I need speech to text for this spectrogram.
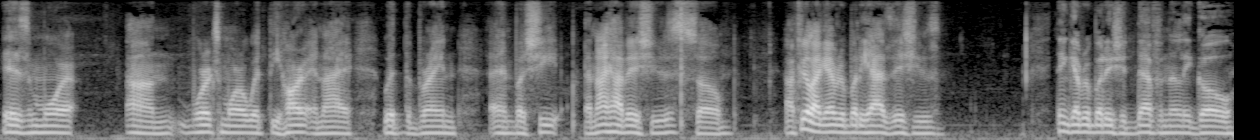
is more um, works more with the heart and I with the brain and but she and I have issues, so I feel like everybody has issues. I think everybody should definitely go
